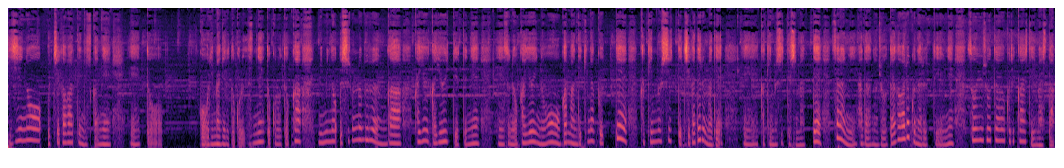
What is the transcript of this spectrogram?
肘の内側っていうんですかねえっ、ー、とこう折り曲げるところですね。ところとか耳の後ろの部分がかゆいかゆいって言ってね、えー、そのかゆいのを我慢できなくってかきむしって血が出るまで、えー、かきむしってしまってさらに肌の状態が悪くなるっていうねそういう状態を繰り返していました。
